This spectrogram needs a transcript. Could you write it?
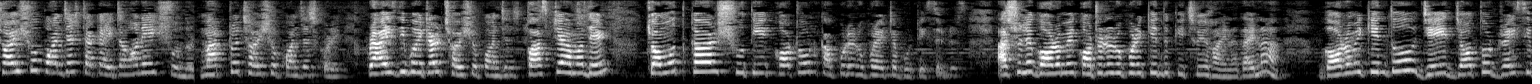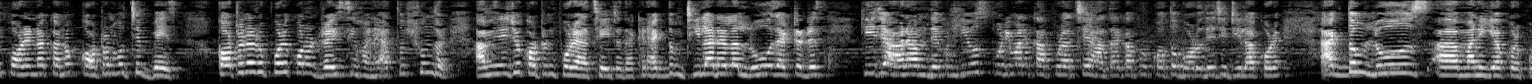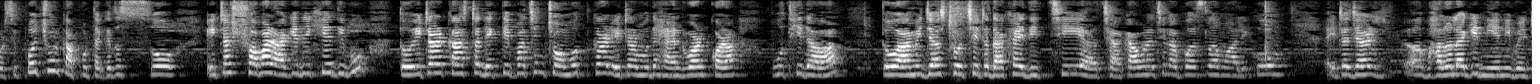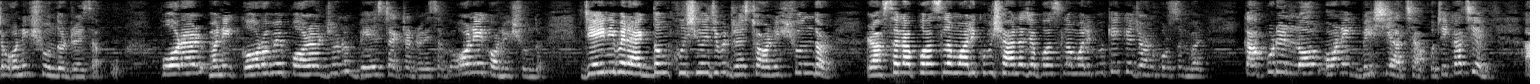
ছয়শো পঞ্চাশ টাকা, এটা অনেক সুন্দর। মাত্র ছয়শো পঞ্চাশ করে। প্রাইস দিব এটার ছয়শো পঞ্চাশ। ফার্স্টে আমাদের চমৎকার সুতি কটন কাপড়ের উপরে একটা আসলে গরমে কটনের উপরে কিন্তু কিছুই হয় না, তাই না? গরমে কিন্তু যে যত ড্রেসই পরে না কেন কটন হচ্ছে বেস্ট কটনের উপরে কোনো ড্রেসই হয় না। এত সুন্দর। আমি নিজেও কটন পরে আছি এটা দেখেন। একদম ঢিলা ঢালা লুজ একটা ড্রেস কি যে আরাম, দেখুন হিউজ পরিমাণ কাপড় আছে, হাতার কাপড় কত বড় দিয়েছি, ঢিলা করে। একদম লুজ মানে ইয়া করে পড়ছি প্রচুর কাপড় থাকে, তো সো এটা সবার আগে দেখিয়ে দিব। তো এটার কাজটা দেখতেই পাচ্ছেন, চমৎকার। এটার মধ্যে হ্যান্ডওয়ার্ক করা, পুঁথি দেওয়া। তো আমি জাস্ট হচ্ছে এটা দেখাই দিচ্ছি। আচ্ছা কেমন আছেন আপু? আসসালামু আলাইকুম। এটা যার ভালো লাগে নিয়ে নিবেন। এটা অনেক সুন্দর ড্রেস আপু। পরার মানে গরমে পরার জন্য বেস্ট একটা ড্রেস হবে। অনেক অনেক সুন্দর। যেই নিবেন একদম খুশি হয়ে যাবে ড্রেসটা অনেক সুন্দর। রাফসান আপু, আসসালামু আলাইকুম। শাহনাজ আপু, আসসালামু আলাইকুম। কে কে জয়েন করছেন ভাই? কাপড়ের লং অনেক বেশি আছে আপু, ঠিক আছে?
